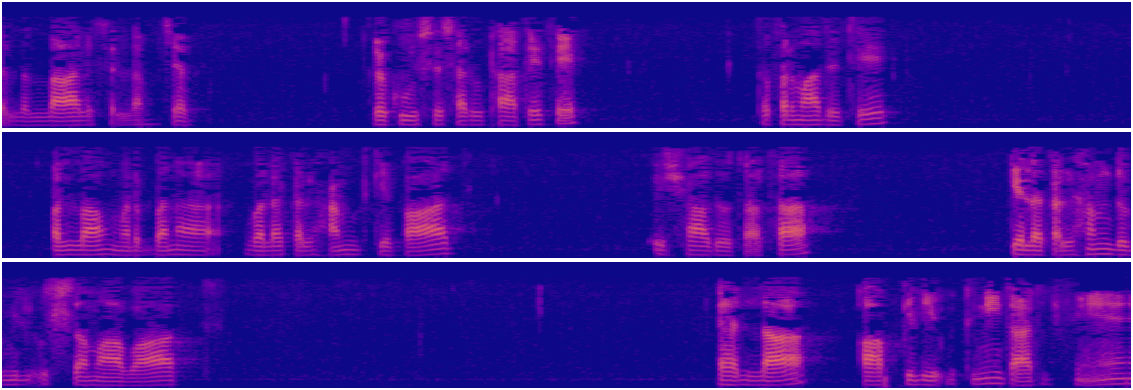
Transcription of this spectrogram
صلی اللہ علیہ وسلم جب رکوع سے سر اٹھاتے تھے تو فرماتے تھے اللہ مربنا ولک الحمد کے بعد ارشاد ہوتا تھا کہ لک الحمد مل السماوات۔ اے اللہ، آپ کے لیے اتنی تعریفیں ہیں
